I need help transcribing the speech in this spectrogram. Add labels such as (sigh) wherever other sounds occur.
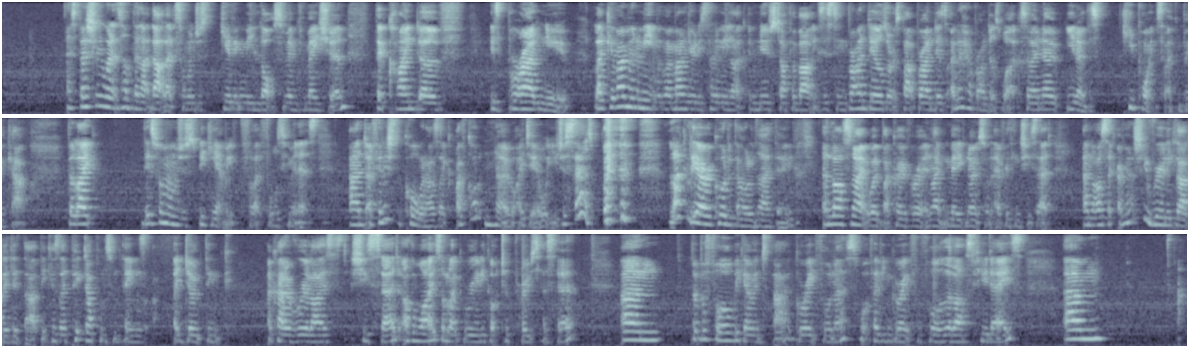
especially when it's something like that, like someone just giving me lots of information that kind of is brand new. Like if I'm in a meeting with my manager and he's telling me like new stuff about existing brand deals or it's about brand deals, I know how brand deals work, so I know you know there's key points that I can pick out. But like this woman was just speaking at me for like 40 minutes and I finished the call and I was like, I've got no idea what you just said. (laughs) Luckily, I recorded the whole entire thing, and last night I went back over it and like made notes on everything she said. And I was like, I'm actually really glad I did that because I picked up on some things I don't think I kind of realised she said otherwise, or like really got to process it. Um, but before we go into that, gratefulness, what have I been grateful for the last few days? Um,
